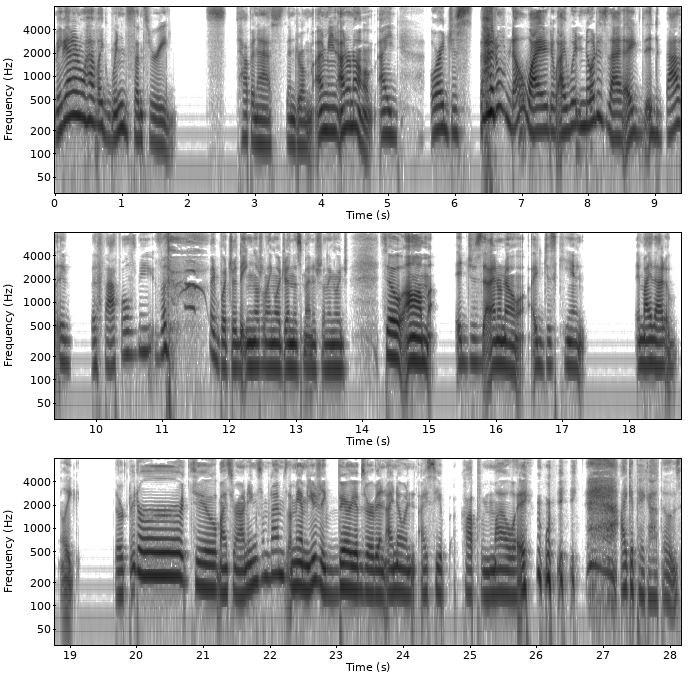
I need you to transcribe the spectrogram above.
Maybe I don't have like wind sensory tap tapping ass syndrome. I mean I don't know. I or I just I don't know why I, I wouldn't notice that. I it, it, it baffles me. I butchered the English language and the Spanish language. So um it just I don't know. I just can't am I that like to my surroundings sometimes? I mean, I'm usually very observant. I know when I see a, a cop from a mile away. I could pick out those.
